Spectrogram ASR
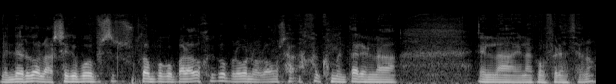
vender dólares. Sé que puede resultar un poco paradójico, pero bueno, lo vamos a, comentar en la, en la, en la conferencia, ¿no?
